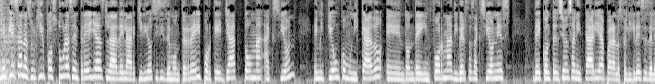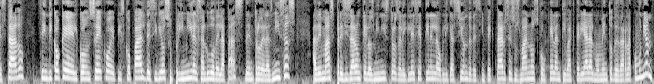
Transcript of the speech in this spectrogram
Y empiezan a surgir posturas, entre ellas la de la Arquidiócesis de Monterrey, porque ya toma acción, emitió un comunicado en donde informa diversas acciones de contención sanitaria para los feligreses del Estado se indicó que el Consejo Episcopal decidió suprimir el saludo de la paz dentro de las misas. Además, precisaron que los ministros de la Iglesia tienen la obligación de desinfectarse sus manos con gel antibacterial al momento de dar la comunión.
